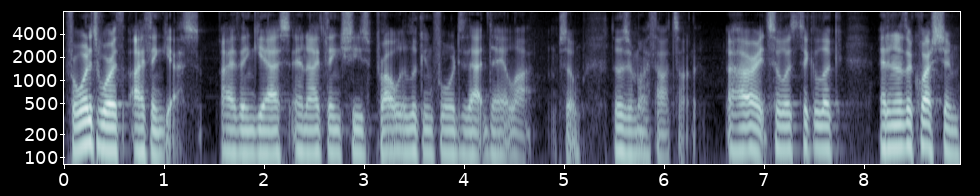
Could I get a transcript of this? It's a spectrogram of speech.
for what it's worth, I think yes. I think yes, and I think she's probably looking forward to that day a lot. So those are my thoughts on it. All right, so let's take a look at another question.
